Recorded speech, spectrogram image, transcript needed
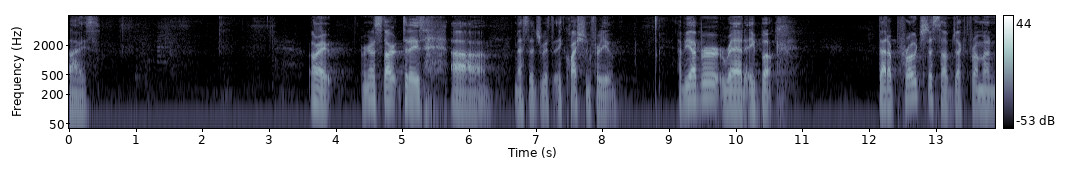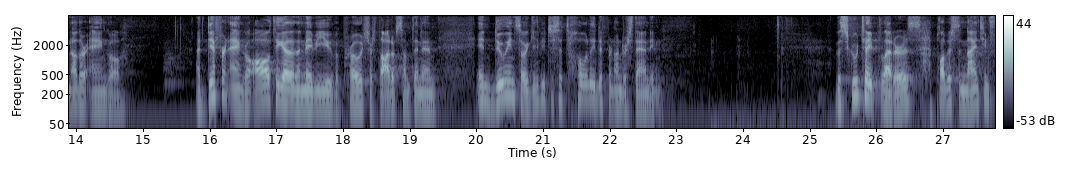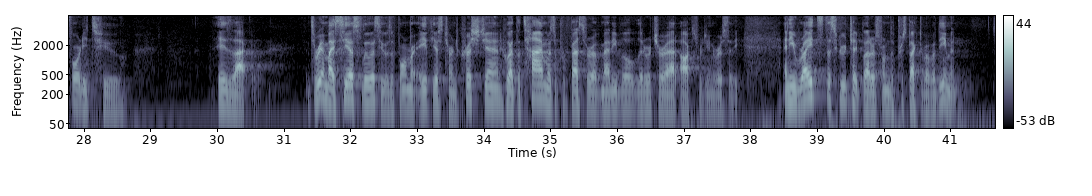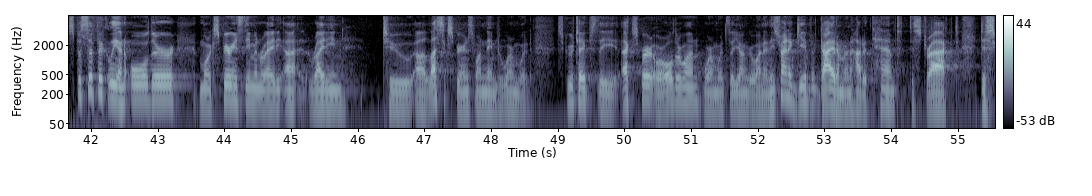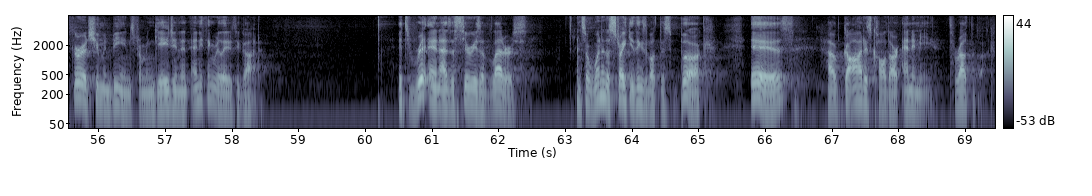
eyes. All right, we're going to start today's uh, message with a question for you. Have you ever read a book that approached a subject from another angle? A different angle altogether than maybe you've approached or thought of something in. In doing so, it gave you just a totally different understanding. The Screwtape Letters, published in 1942, is that it's written by C.S. Lewis, who was a former atheist turned Christian, who at the time was a professor of medieval literature at Oxford University. And he writes the Screwtape letters from the perspective of a demon, specifically an older, more experienced demon writing, uh, writing to a less experienced one named Wormwood. Screwtape's the expert or older one, Wormwood's the younger one. And he's trying to give, guide him on how to tempt, distract, discourage human beings from engaging in anything related to God. It's written as a series of letters. And so, one of the striking things about this book is how God is called our enemy throughout the book.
